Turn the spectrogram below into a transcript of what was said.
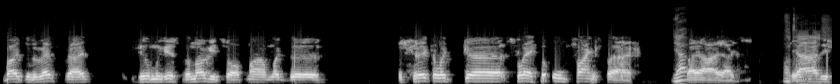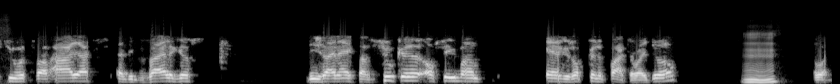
buiten de wedstrijd, viel me gisteren nog iets op. Namelijk de verschrikkelijk eh, slechte ontvangst daar Ja? bij Ajax. Wat Ja, die stewards van Ajax en die beveiligers, die zijn echt aan het zoeken of ze iemand ergens op kunnen pakken, weet je wel. Mhm. Dat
